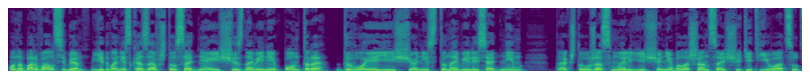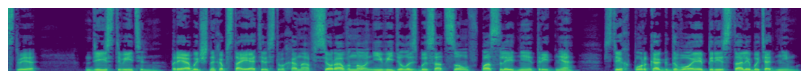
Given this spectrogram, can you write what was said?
Он оборвал себя, едва не сказав, что со дня исчезновения Понтера двое еще не становились одним, так что у Жасмель еще не было шанса ощутить его отсутствие — Действительно, при обычных обстоятельствах она все равно не виделась бы с отцом в последние три дня, с тех пор, как двое перестали быть одним.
